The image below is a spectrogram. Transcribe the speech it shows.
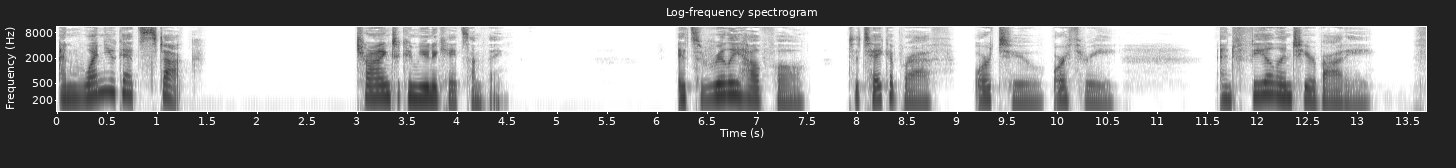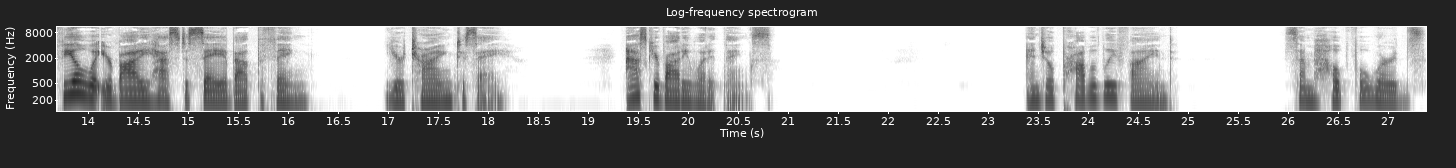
And when you get stuck trying to communicate something, it's really helpful to take a breath or two or three and feel into your body. Feel what your body has to say about the thing you're trying to say. Ask your body what it thinks. And you'll probably find some helpful words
